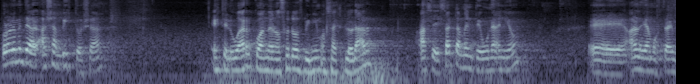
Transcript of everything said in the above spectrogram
probablemente hayan visto ya este lugar cuando nosotros vinimos a explorar hace exactamente un año. Eh, ahora les voy a mostrar un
